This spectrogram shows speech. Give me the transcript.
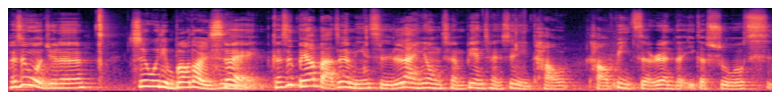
可是我觉得。所以我有点不知道到底是对，可是不要把这个名词滥用成变成是你逃逃避责任的一个说辞。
